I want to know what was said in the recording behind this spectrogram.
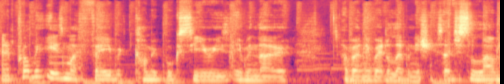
and it probably is my favorite comic book series, even though I've only read 11 issues. I just love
